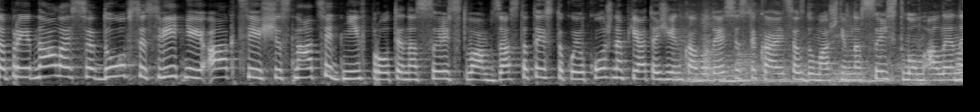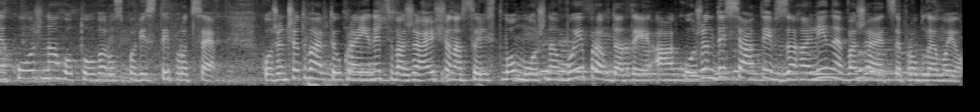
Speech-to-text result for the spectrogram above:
Одеса приєдналася до всесвітньої акції «16 днів проти насильства. За статистикою, кожна п'ята жінка в Одесі стикається з домашнім насильством, але не кожна готова розповісти про це. Кожен четвертий українець вважає, що насильство можна виправдати, а кожен десятий взагалі не вважає це проблемою.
